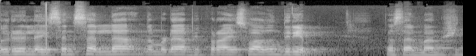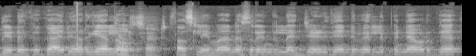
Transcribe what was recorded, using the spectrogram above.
ഒരു ലൈസൻസ് അല്ല നമ്മുടെ അഭിപ്രായ സ്വാതന്ത്ര്യം. ഇപ്പോൾ സൽമാൻ റുഷ്ദിയുടെ ഒക്കെ കാര്യം അറിയാലോ? തസ്ലീമ നസറിന്റെ ലജ്ജ എഴുതിയതിന്റെ പേരിൽ പിന്നെ അവർക്ക്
